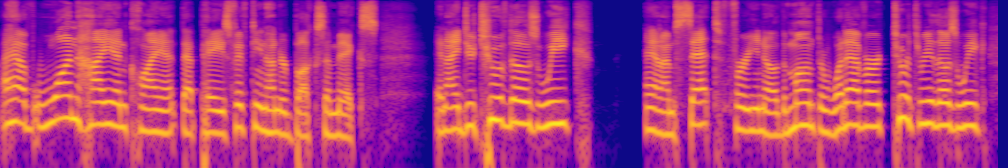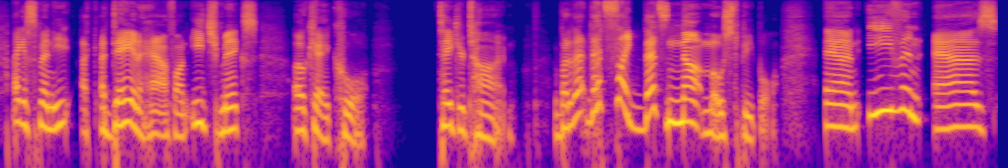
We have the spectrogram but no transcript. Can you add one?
i have one high-end client that pays 1500 bucks a mix and i do two of those a week and i'm set for you know the month or whatever two or three of those a week i can spend a day and a half on each mix. Okay cool. Take your time. But that, that's like that's not most people and even as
